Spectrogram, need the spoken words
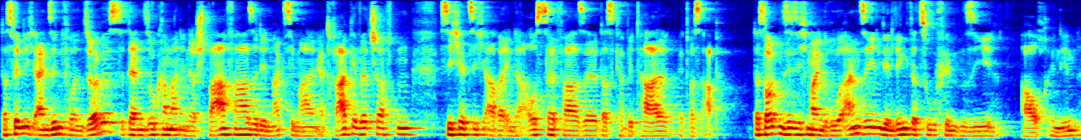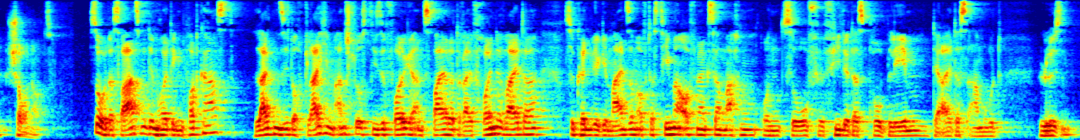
Das finde ich einen sinnvollen Service, denn so kann man in der Sparphase den maximalen Ertrag erwirtschaften, sichert sich aber in der Auszahlphase das Kapital etwas ab. Das sollten Sie sich mal in Ruhe ansehen. Den Link dazu finden Sie auch in den Show Notes. So, das war's mit dem heutigen Podcast leiten Sie doch gleich im Anschluss diese Folge an zwei oder drei Freunde weiter. So können wir gemeinsam auf das Thema aufmerksam machen und so für viele das Problem der Altersarmut lösen.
